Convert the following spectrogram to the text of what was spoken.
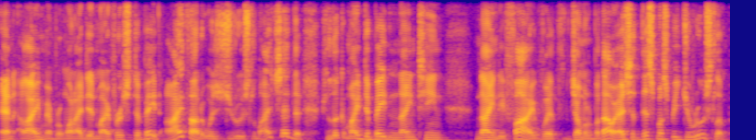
And I remember when I did my first debate, I thought it was Jerusalem. I said that if you look at my debate in 1995 with Jamal Badawi, I said this must be Jerusalem.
